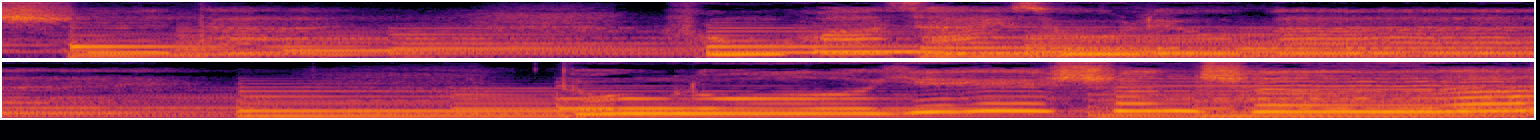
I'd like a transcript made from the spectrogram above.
时代，风华在左留白，抖落一身尘埃。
